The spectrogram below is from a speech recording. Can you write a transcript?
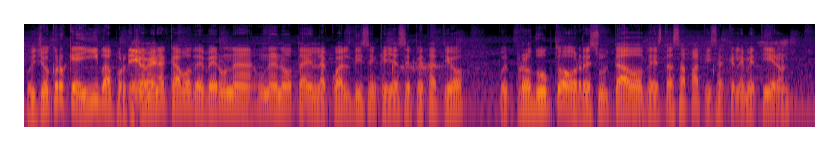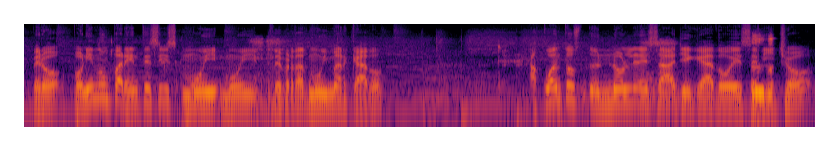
Pues yo creo que iba, porque Sí, también acabo de ver una, una nota en la cual dicen que ya se petateó pues, producto o resultado de esta zapatiza que le metieron. Pero poniendo un paréntesis muy, muy, de verdad muy marcado, ¿a cuántos no les ha llegado ese dicho,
